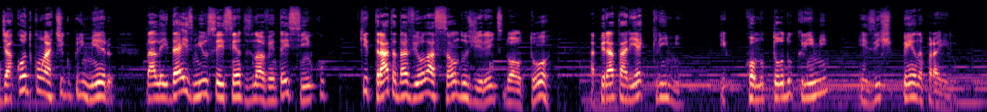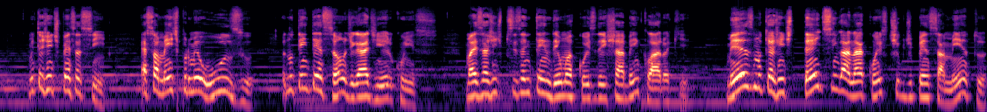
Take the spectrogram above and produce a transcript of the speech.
De acordo com o artigo 1 da Lei 10.695, que trata da violação dos direitos do autor, a pirataria é crime E como todo crime, existe pena para ele. Muita gente pensa assim: é somente para o meu uso, eu não tenho intenção de ganhar dinheiro com isso. Mas a gente precisa entender uma coisa e deixar bem claro aqui. Mesmo que a gente tente se enganar com esse tipo de pensamento,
